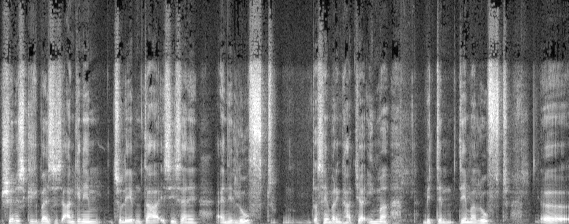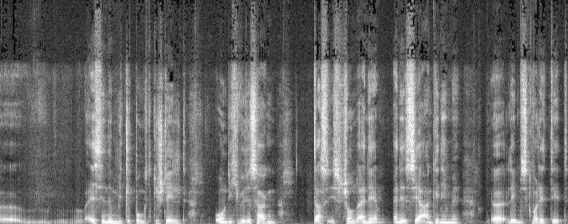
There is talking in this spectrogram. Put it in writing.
schönes Klima, es ist angenehm zu leben da, es ist eine, eine Luft. Das Semmering hat ja immer mit dem Thema Luft äh, es in den Mittelpunkt gestellt und ich würde sagen, das ist schon eine, eine sehr angenehme Lebensqualität.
